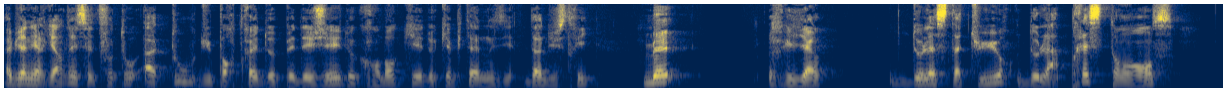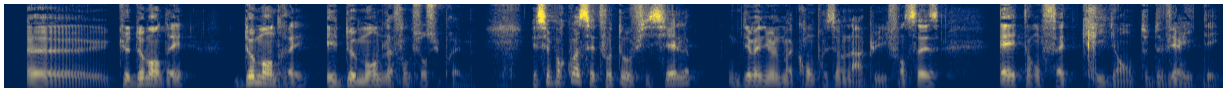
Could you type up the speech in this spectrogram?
À bien y regarder, cette photo a tout du portrait de PDG, de grand banquier, de capitaine d'industrie, mais rien de la stature, de la prestance euh, que demandait, demanderait et demande la fonction suprême. Et c'est pourquoi cette photo officielle d'Emmanuel Macron, président de la République française, est en fait criante de vérité.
